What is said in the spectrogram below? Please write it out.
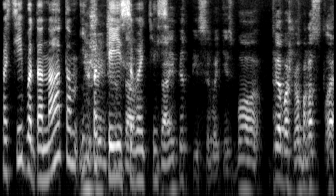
Спасибо донатам і, і підписуйтесь. Да, да, і підписуйтесь, бо треба, щоб росло.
